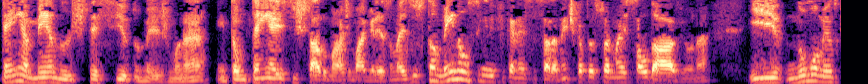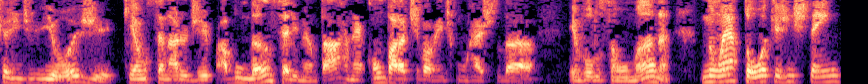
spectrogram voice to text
tenha menos tecido mesmo, né? Então tenha esse estado mais de magreza. Mas isso também não significa necessariamente que a pessoa é mais saudável, né? E no momento que a gente vive hoje, que é um cenário de abundância alimentar, né, comparativamente com o resto da evolução humana, não é à toa que a gente tem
